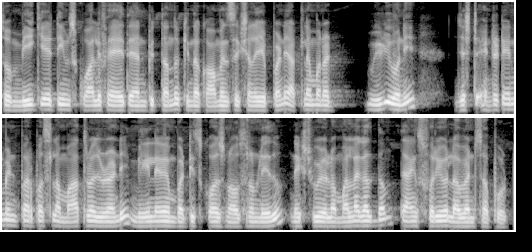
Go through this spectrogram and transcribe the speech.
సో మీకు ఏ టీమ్స్ క్వాలిఫై అయితే అనిపిస్తుందో కింద కామెంట్ సెక్షన్లో చెప్పండి. అట్లే మన వీడియోని జస్ట్ ఎంటర్టైన్మెంట్ పర్పస్లో మాత్రమే చూడండి. మిగిలినవేం పట్టించుకోవాల్సిన అవసరం లేదు. నెక్స్ట్ వీడియోలో మళ్ళీ కలుద్దాం. Thanks for your love and support.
